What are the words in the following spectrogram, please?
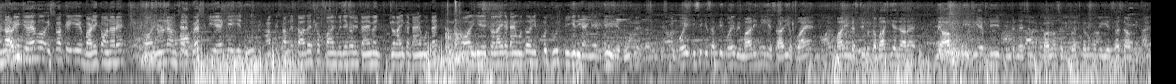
नादिन जो है वो इस वक्त ये बाड़ी का ऑनर है और इन्होंने हमसे रिक्वेस्ट की है कि ये दूध आपके सामने ताज़ा इस वक्त पाँच बजे का जो टाइम है जुलाई का टाइम होता है और ये चौलाई का टाइम होता है और ये खुद दूध पी के दिखाएँगे। जी ये दूध इसमें कोई किसी किस्म की कोई बीमारी नहीं ये सारी अफवाहें हमारी इंडस्ट्री को तबाह किया जा रहा है। मैं आप भी भी इंटरनेशनल वालों से रिक्वेस्ट करूँगा कि ये सच आप दिखाएँ।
